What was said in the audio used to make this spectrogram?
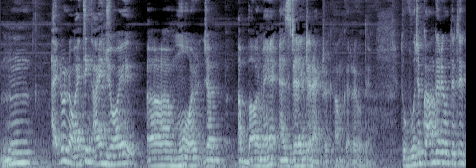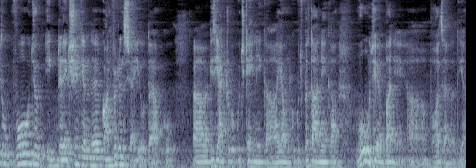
I don't know I think I enjoy more جب ابا اور میں ایز ڈائریکٹر ایکٹر کام کر رہے ہوتے ہیں تو وہ جب کام کر رہے ہوتے تھے تو وہ جو ایک ڈائریکشن کے اندر کانفیڈنس چاہیے ہوتا ہے آپ کو کسی ایکٹر کو کچھ کہنے کا یا ان کو کچھ بتانے کا وہ مجھے ابا نے بہت زیادہ دیا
